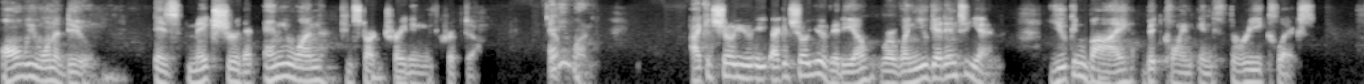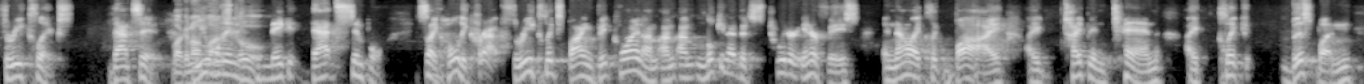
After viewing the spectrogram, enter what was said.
all we want to do is make sure that anyone can start trading with crypto. Anyone. I could show you I could show you a video where when you get into yen, you can buy Bitcoin in three clicks. Three clicks. That's it. Like an online we wanted store. to make it that simple. It's like, holy crap, three clicks buying Bitcoin. I'm, I'm, I'm looking at this Twitter interface and now I click buy. I type in 10. I click this button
